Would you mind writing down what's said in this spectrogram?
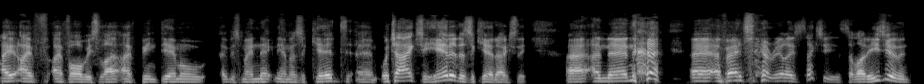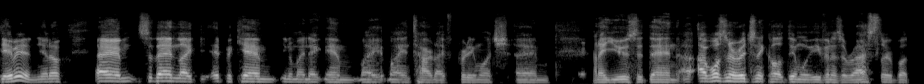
I, have I've always li- I've been Damo. It was my nickname as a kid, um, which I actually hated as a kid, actually. Uh, and then uh, eventually I realized actually it's a lot easier than Damian, you know. Um, so then like it became you know my nickname my my entire life pretty much, um, and I used it then. I, I wasn't originally called Damo even as a wrestler, but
